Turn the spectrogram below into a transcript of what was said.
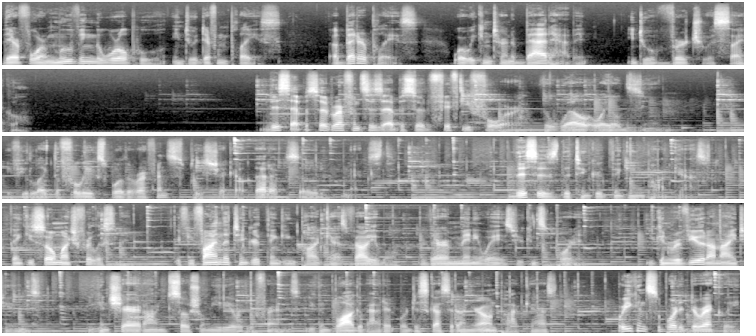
therefore, moving the whirlpool into a different place, a better place where we can turn a bad habit into a virtuous cycle. This episode references episode 54, The Well Oiled Zoom. If you'd like to fully explore the reference, please check out that episode next. This is the Tinkered Thinking Podcast. Thank you so much for listening. If you find the Tinkered Thinking podcast valuable, there are many ways you can support it. You can review it on iTunes, you can share it on social media with your friends, you can blog about it or discuss it on your own podcast, or you can support it directly,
